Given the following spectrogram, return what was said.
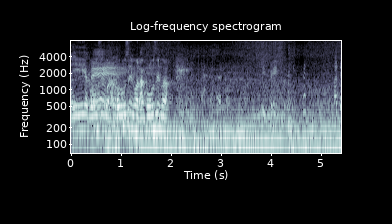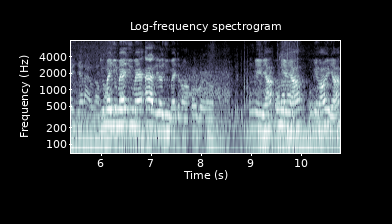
အေးအကုန်စင်းကွာအကုန်စင်းကွာလားအကုန်စင်းကွာဒီပေးအတေးရလာတော့ယူမဲယူမဲယူမဲအဲ့ဒါလေးတော့ယူမဲကျွန်တော်ဟုတ်ကဲ့ ဦးမြင်များဦးမြင်များဦးမြင်ပါပြီများ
